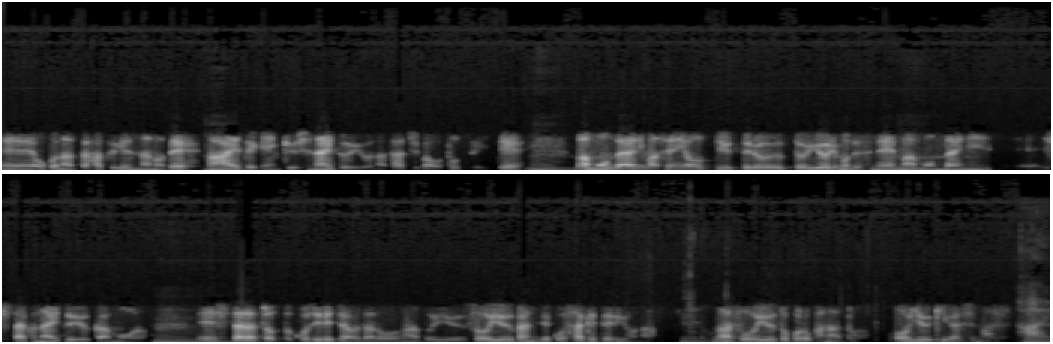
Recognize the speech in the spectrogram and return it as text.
えー行った発言なので、まあ、あえて言及しないというような立場を取っていて、うん、まあ、問題ありませんよって言ってるというよりもですね、うん。まあ、問題にえーしたくないというか、もううん。えーしたらちょっとこじれちゃうだろうなという、そういう感じでこう避けてるような、まあ、そういうところかなという気がします。はい、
